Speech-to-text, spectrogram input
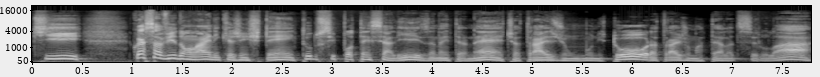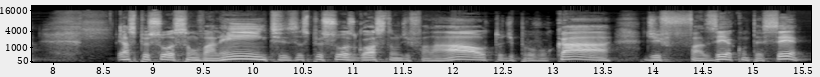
que com essa vida online que a gente tem, tudo se potencializa na internet, atrás de um monitor, atrás de uma tela de celular. As pessoas são valentes, as pessoas gostam de falar alto, de provocar, de fazer acontecer.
